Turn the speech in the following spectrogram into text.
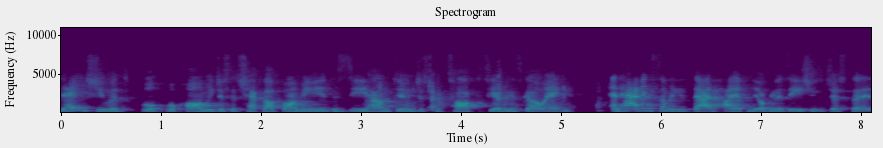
day, she would will, will call me just to check up on me, to see how I'm doing, just to talk, to see how everything's going. And having somebody who's that high up in the organization just that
